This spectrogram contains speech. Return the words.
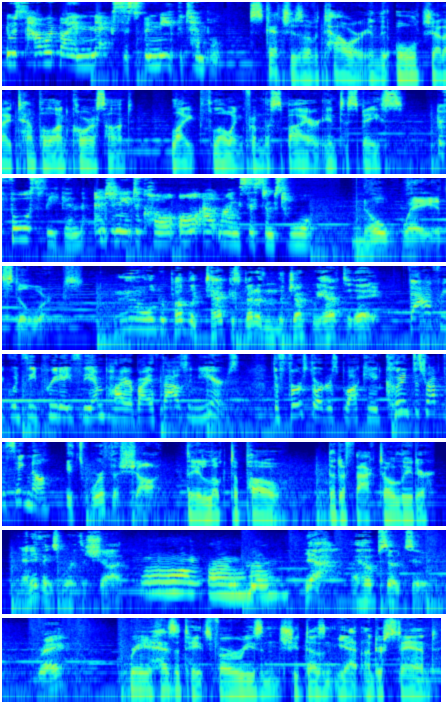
It was powered by a nexus beneath the temple. Sketches of a tower in the old Jedi temple on Coruscant, light flowing from the spire into space. The Force beacon engineered to call all outlying systems to war. No way it still works. Eh, Old Republic tech is better than the junk we have today. That frequency predates the Empire by a thousand years. The First Order's blockade couldn't disrupt the signal. It's worth a shot. They look to Poe, the de facto leader. Anything's worth a shot. Yeah, I hope so too. Rey? Rey hesitates for a reason she doesn't yet understand.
